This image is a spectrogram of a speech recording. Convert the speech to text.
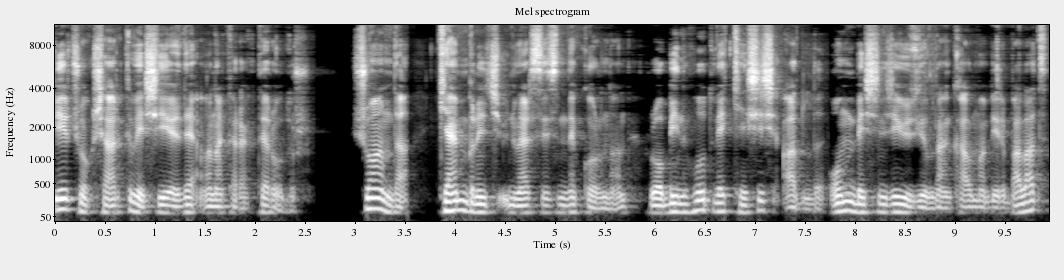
birçok şarkı ve şiirde ana karakter olur. Şu anda Cambridge Üniversitesi'nde korunan Robin Hood ve Keşiş adlı 15. yüzyıldan kalma bir balat,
